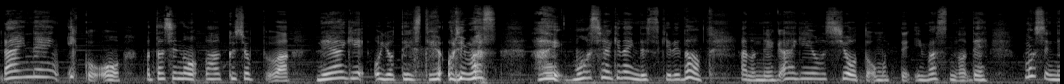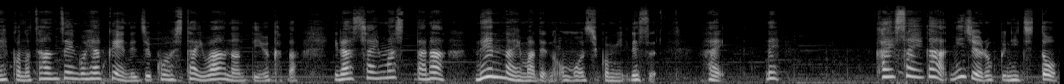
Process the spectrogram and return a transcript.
来年以降私のワークショップは値上げを予定しております。はい申し訳ないんですけれどあの値上げをしようと思っていますのでもしねこの3500円で受講したいわなんていう方いらっしゃいましたら年内までのお申し込みです。はい。で開催が26日と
